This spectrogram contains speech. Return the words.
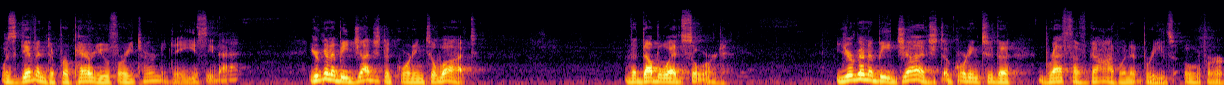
was given to prepare you for eternity. You see that? You're going to be judged according to what? The double edged sword. You're going to be judged according to the breath of God when it breathes over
